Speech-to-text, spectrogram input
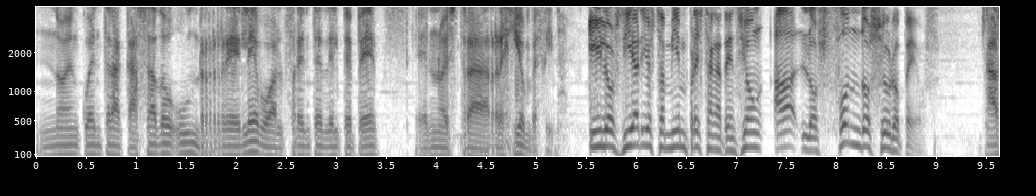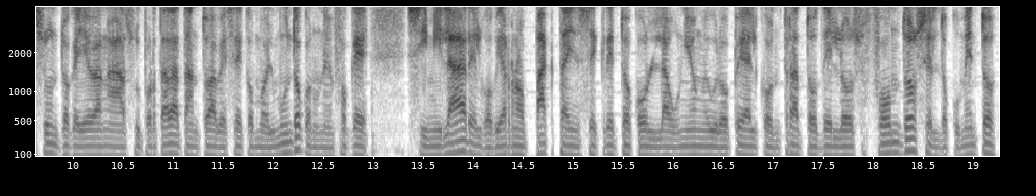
no encuentra Casado un relevo al frente del PP en nuestra región vecina. Y los diarios también prestan atención a los fondos europeos asunto que llevan a su portada tanto ABC como El Mundo, con un enfoque similar. El gobierno pacta en secreto con la Unión Europea el contrato de los fondos. El documento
